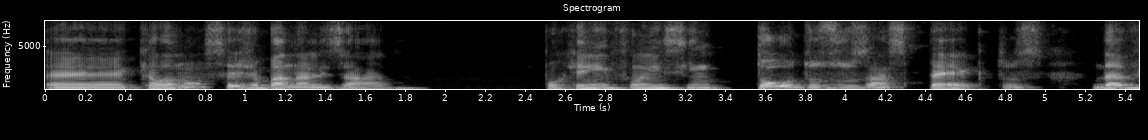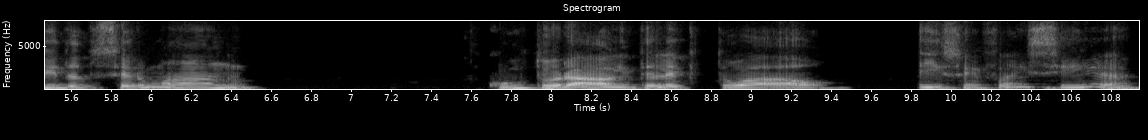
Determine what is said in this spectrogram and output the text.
é, que ela não seja banalizada, porque influencia em todos os aspectos da vida do ser humano, cultural, intelectual, isso influencia.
